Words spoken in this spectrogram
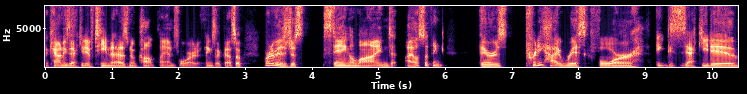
account executive team that has no comp plan for it or things like that. So part of it is just staying aligned i also think there's pretty high risk for executive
